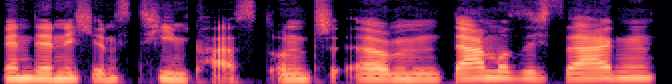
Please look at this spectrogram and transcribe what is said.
wenn der nicht ins Team passt. Und ähm, da muss ich sagen,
